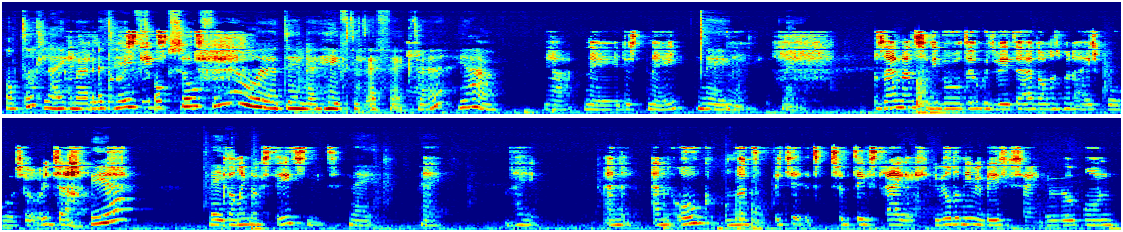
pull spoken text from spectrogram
Want dat lijkt me, het heeft op zoveel dingen heeft het effect, hè? Ja. Ja, nee, dus nee. Nee. nee. nee. Er zijn mensen die bijvoorbeeld heel goed weten, hè, dan is mijn ijsprong of zo, weet je Ja? Weet kan ik nog steeds niet. Nee. Nee. Nee. En, en ook omdat, weet je, het is zo tegenstrijdig. Je wil er niet mee bezig zijn. Je wil gewoon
